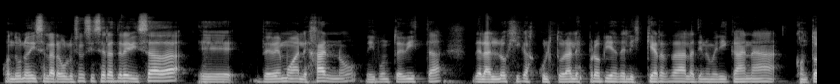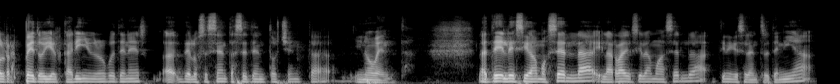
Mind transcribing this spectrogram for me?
cuando uno dice la revolución sí será televisada, debemos alejarnos, de mi punto de vista, de las lógicas culturales propias de la izquierda latinoamericana, con todo el respeto y el cariño que uno puede tener ah, de los 60, 70, 80 y 90 la tele si vamos a hacerla y la radio si vamos a hacerla, tiene que ser entretenida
